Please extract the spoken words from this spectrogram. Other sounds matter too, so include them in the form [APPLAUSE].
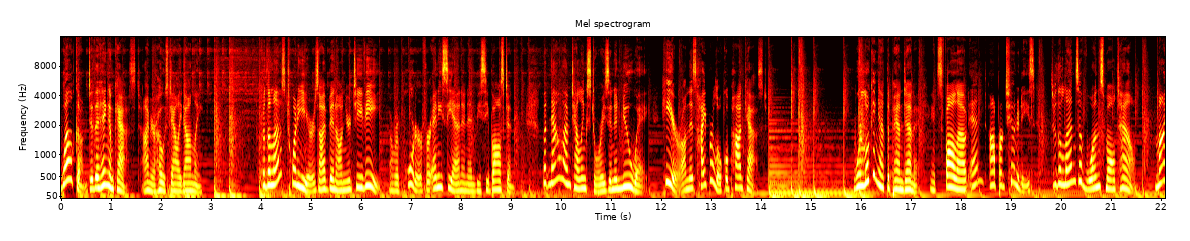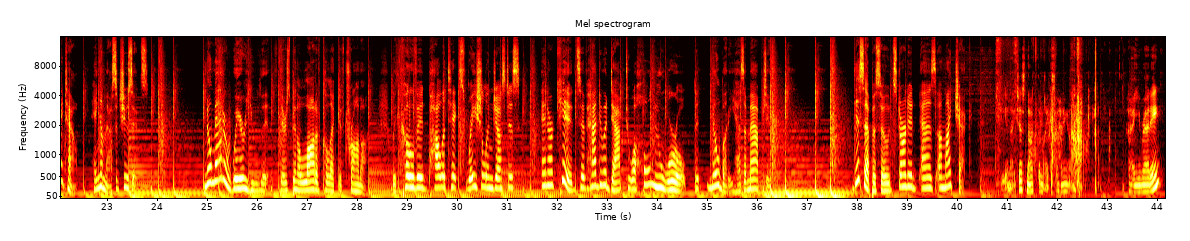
Welcome to the Hingham Cast. I'm your host, Allie Donnelly. For the last 20 years, I've been on your TV, a reporter for NECN and NBC Boston. But now I'm telling stories in a new way, here on this hyperlocal podcast. We're looking at the pandemic, its fallout, and opportunities through the lens of one small town, my town, Hingham, Massachusetts. No matter where you live, there's been a lot of collective trauma with COVID, politics, racial injustice, and our kids have had to adapt to a whole new world that nobody has a map to. This episode started as a mic check. And I just knocked the mic, so hang on. Are you ready?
